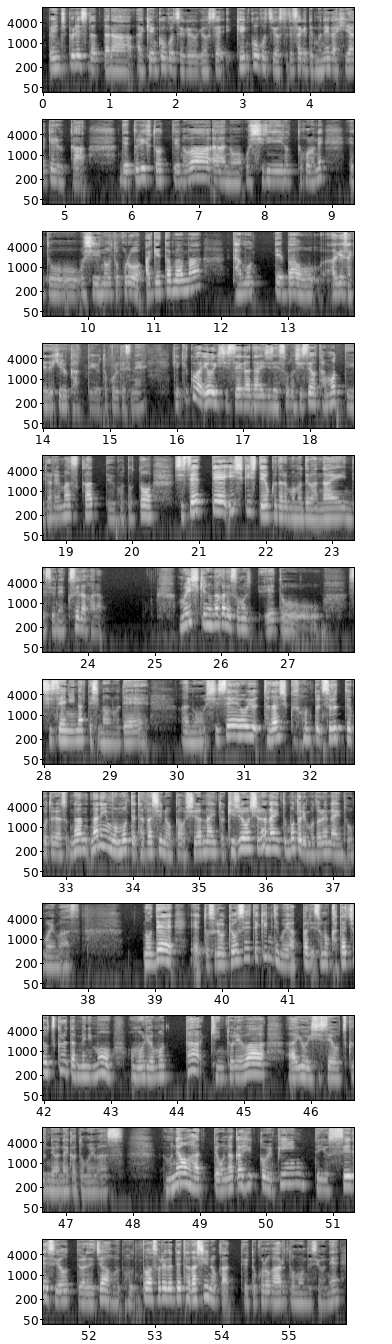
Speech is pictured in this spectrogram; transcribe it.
ベンチプレスだったら肩甲骨を寄せ、肩甲骨寄せて下げて胸が開けるか。デッドリフトっていうのは、あの、お尻のところね、えっと、お尻のところを上げたまま保ってバーを上げ下げできるかっていうところですね。結局は良い姿勢が大事で、その姿勢を保っていられますかっていうことと、姿勢って意識して良くなるものではないんですよね。癖だから。無意識の中でその、えっ、と、姿勢になってしまうので、あの、姿勢を正しく本当にするっていうことでは、その何ももって正しいのかを知らないと、基準を知らないと元に戻れないと思います。ので、えっ、と、それを強制的にでもやっぱりその形を作るためにも、重りを持った筋トレは、良い姿勢を作るんではないかと思います。胸を張ってお腹引っ込みピーンっていう姿勢ですよって言われて、じゃあ本当はそれで正しいのかっていうところがあると思うんですよね。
